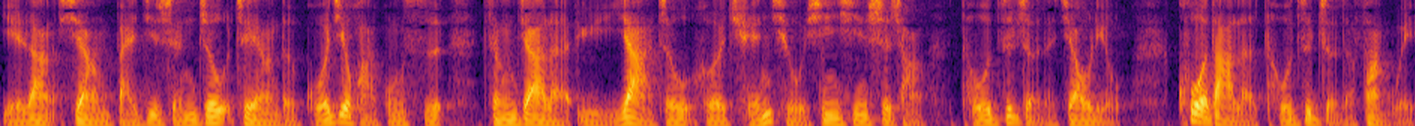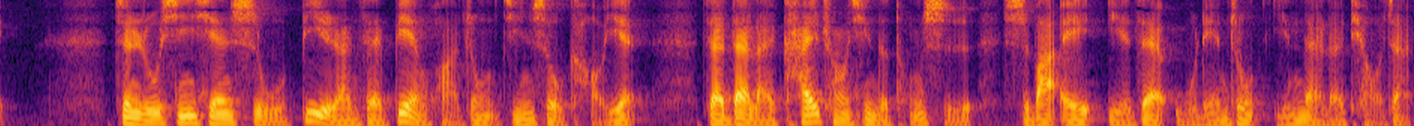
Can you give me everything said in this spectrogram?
也让像百济神州这样的国际化公司增加了与亚洲和全球新兴市场投资者的交流，扩大了投资者的范围。正如新鲜事物必然在变化中经受考验。在带来开创性的同时，十八 A 也在五年中迎来了挑战。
